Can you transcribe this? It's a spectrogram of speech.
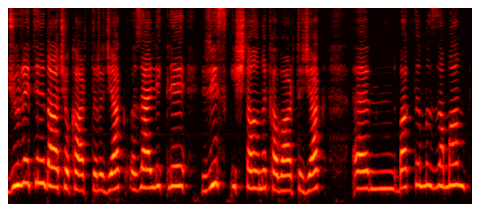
cüretini daha çok arttıracak. Özellikle risk iştahını kabartacak. Baktığımız zaman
